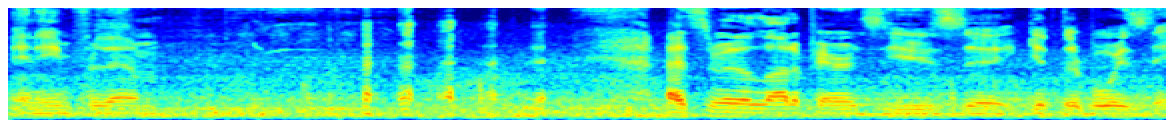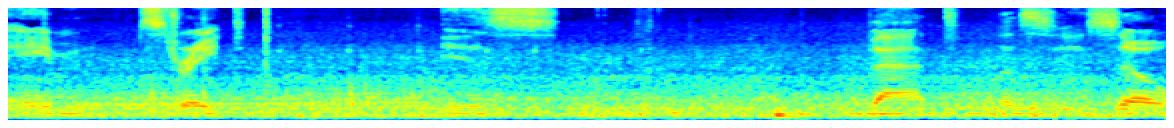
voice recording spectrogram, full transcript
and aim for them. That's what a lot of parents use to get their boys to aim straight. Is that. Let's see. So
